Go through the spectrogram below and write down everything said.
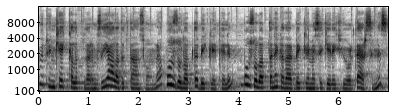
Bütün kek kalıplarımızı yağladıktan sonra buzdolapta bekletelim. Buzdolapta ne kadar beklemesi gerekiyor dersiniz.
